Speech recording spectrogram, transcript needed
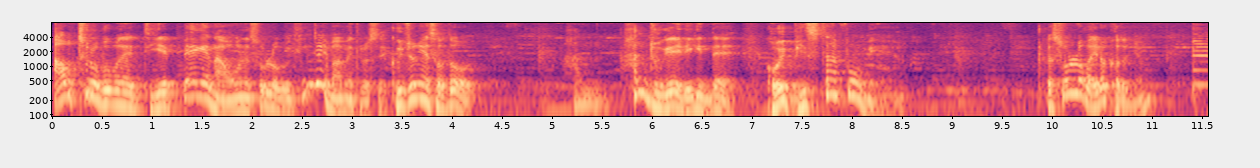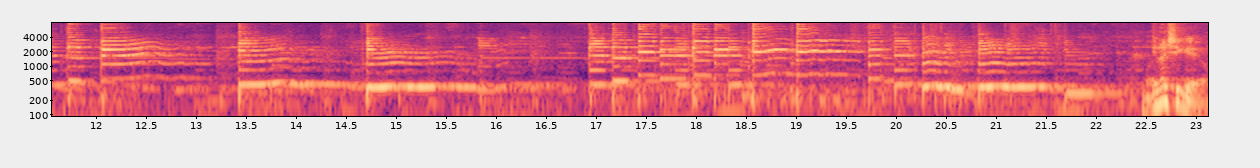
아우트로 부분의 뒤에 백에 나오는 솔로 부분이 굉장히 마음에 들었어요. 그 중에서도 한, 한 두 개의 릭인데 거의 비슷한 폼이에요. 그러니까 솔로가 이렇거든요. 뭐 이런 식이에요.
